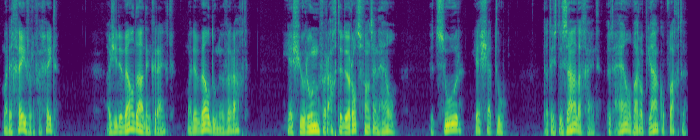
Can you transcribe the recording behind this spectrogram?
maar de gever vergeet. Als je de weldaden krijgt, maar de weldoener veracht. Jeshurun verachtte de rots van zijn hel, het soer Yeshatu. Dat is de zaligheid, het heil waarop Jacob wachtte.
